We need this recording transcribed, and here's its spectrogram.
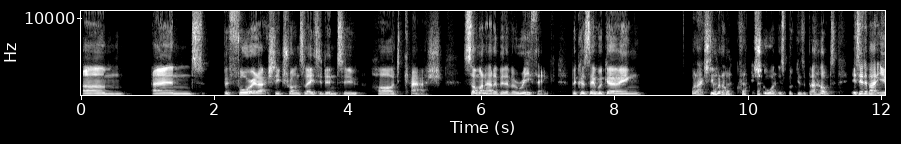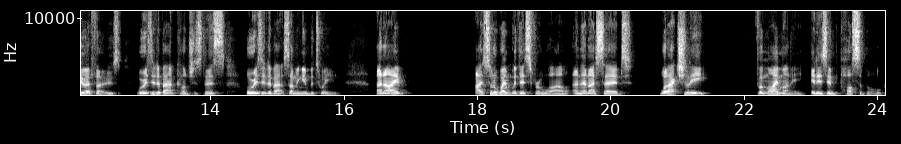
Um, and before it actually translated into hard cash, someone had a bit of a rethink because they were going, well, actually, we're not quite sure what this book is about. Is it about UFOs, or is it about consciousness, or is it about something in between? And I I sort of went with this for a while. And then I said, well, actually, for my money, it is impossible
